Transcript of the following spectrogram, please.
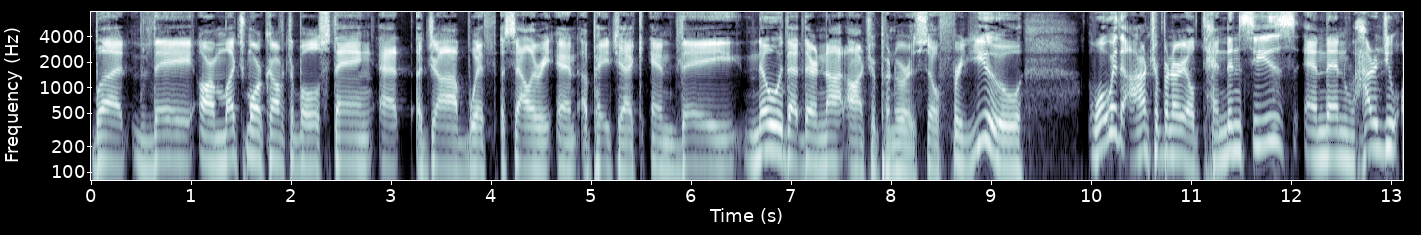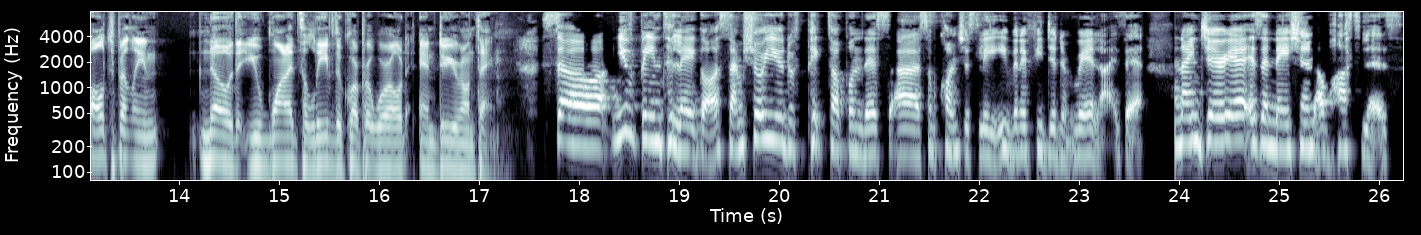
but they are much more comfortable staying at a job with a salary and a paycheck and they know that they're not entrepreneurs. So for you, what were the entrepreneurial tendencies and then how did you ultimately know that you wanted to leave the corporate world and do your own thing? So you've been to Lagos. I'm sure you'd have picked up on this uh, subconsciously, even if you didn't realize it. Nigeria is a nation of hustlers.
